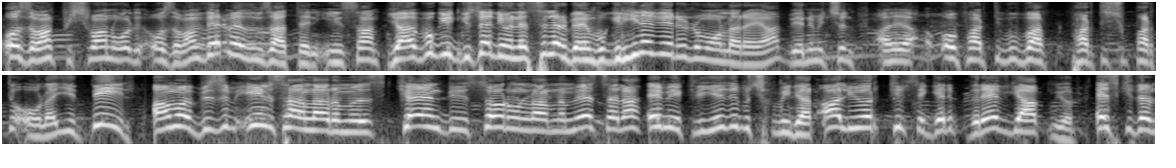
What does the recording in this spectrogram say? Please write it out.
O zaman pişman ol o zaman vermedim zaten insan. Ya bugün güzel yönetseler ben bugün yine veririm onlara ya. Benim için o parti bu par- parti şu parti olayı değil. Ama bizim insanlarımız kendi sorunlarını mesela emekli 7,5 milyar alıyor. Kimse gelip grev yapmıyor. Eskiden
